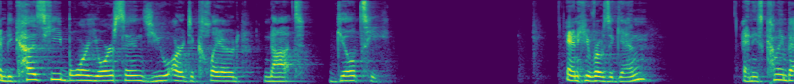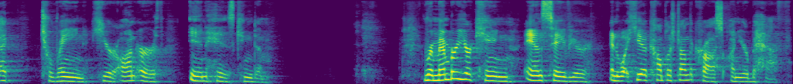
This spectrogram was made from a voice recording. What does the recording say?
And because he bore your sins, you are declared not guilty. And he rose again, and he's coming back to reign here on earth in his kingdom. Remember your king and savior and what he accomplished on the cross on your behalf.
